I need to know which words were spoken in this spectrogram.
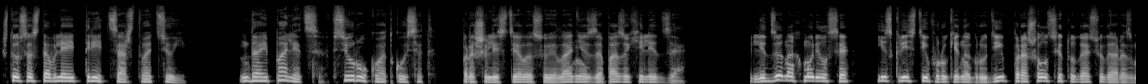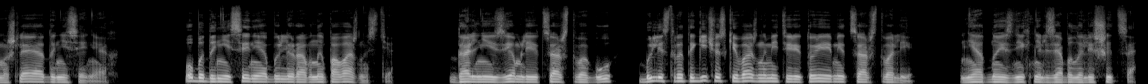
что составляет треть царства Цюй. Дай палец, всю руку откусят. Прошелестела Суэлани за пазухи Лидзе. Лидзе нахмурился и, скрестив руки на груди, прошелся туда-сюда, размышляя о донесениях. Оба донесения были равны по важности. Дальние земли и царство Гу были стратегически важными территориями царства Ли. Ни одной из них нельзя было лишиться.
